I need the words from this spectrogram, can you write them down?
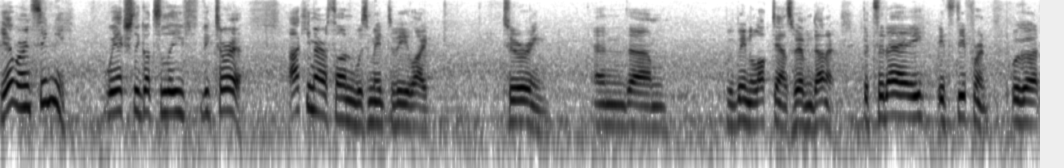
Yeah, we're in Sydney. We actually got to leave Victoria. Archimarathon was meant to be like touring and um, we've been in lockdown so we haven't done it. But today it's different. We've got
